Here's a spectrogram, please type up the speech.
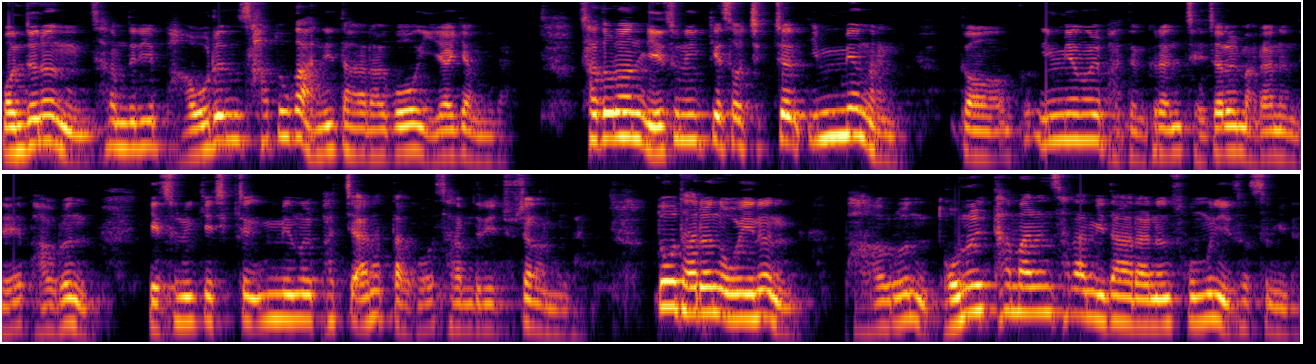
먼저는 사람들이 바울은 사도가 아니다라고 이야기합니다. 사도는 예수님께서 직접 임명한 어, 임명을 받은 그런 제자를 말하는데 바울은 예수님께 직접 임명을 받지 않았다고 사람들이 주장합니다. 또 다른 오해는 바울은 돈을 탐하는 사람이다 라는 소문이 있었습니다.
